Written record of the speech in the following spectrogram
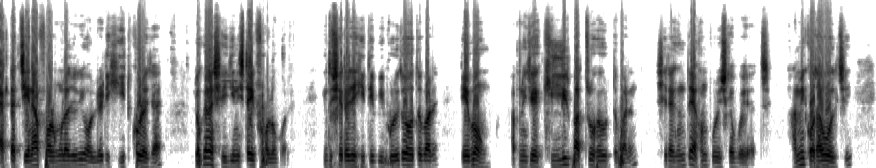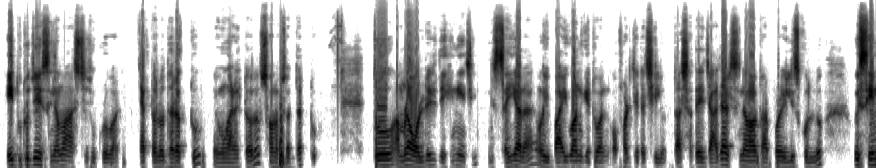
একটা চেনা ফর্মুলা যদি অলরেডি হিট করে যায় লোকে না সেই জিনিসটাই ফলো করে। কিন্তু সেটা যে হিতে বিপরীত হতে পারে এবং আপনি যে খিল্লির পাত্র হয়ে উঠতে পারেন, সেটা কিন্তু এখন পরিষ্কার বোঝা যাচ্ছে। আমি কথা বলছি, এই দুটো যে সিনেমা আসছে শুক্রবার, একটা হলো ধরক টু এবং আরেকটা হলো সন অফ সর্দার টু তো আমরা অলরেডি দেখে নিয়েছি যে সাইয়ারা ওই buy one get one offer যেটা ছিল, তার সাথে যা যা সিনেমা তারপর রিলিজ করল, ওই সেম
